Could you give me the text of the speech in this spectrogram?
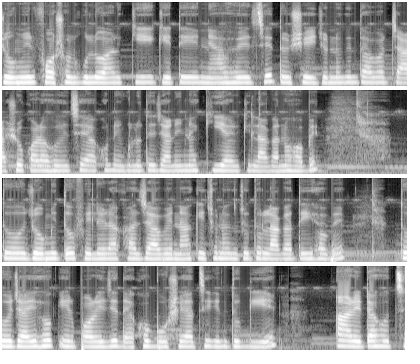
জমির ফসলগুলো আর কি কেটে নেওয়া হয়েছে, তো সেই জন্য কিন্তু আবার চাষও করা হয়েছে। এখন এগুলোতে জানি না কি আর কি লাগানো হবে। তো জমি তো ফেলে রাখা যাবে না, কিছু না কিছু তো লাগাতেই হবে। তো যাই হোক, এরপরে যে দেখো, বসে আছি কিন্তু গিয়ে। আর এটা হচ্ছে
